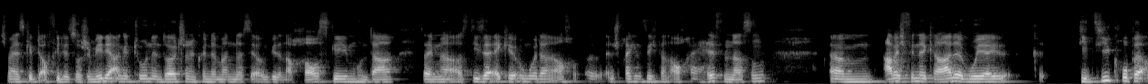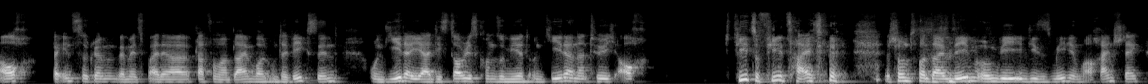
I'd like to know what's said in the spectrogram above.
ich meine, es gibt auch viele Social Media Agenturen in Deutschland, dann könnte man das ja irgendwie dann auch rausgeben und da, sag ich mal, aus dieser Ecke irgendwo dann auch äh, entsprechend sich dann auch helfen lassen. Ähm, aber ich finde gerade, wo ja die Zielgruppe auch bei Instagram, wenn wir jetzt bei der Plattform mal bleiben wollen, unterwegs sind und jeder ja die Stories konsumiert und jeder natürlich auch viel zu viel Zeit schon von seinem Leben irgendwie in dieses Medium auch reinsteckt,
